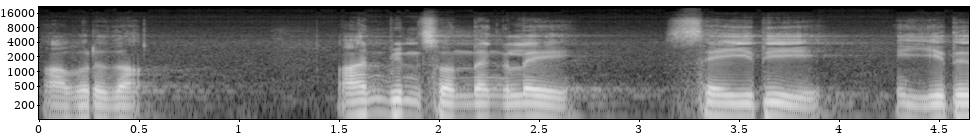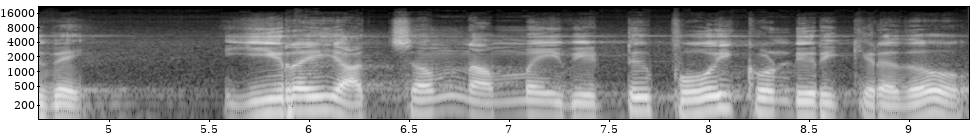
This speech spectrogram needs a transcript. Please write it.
அவர் தான் அன்பின் சொந்தங்களே செய்தி இதுவே. இறை அச்சம் நம்மை விட்டு போய்க் கொண்டிருக்கிறதோ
